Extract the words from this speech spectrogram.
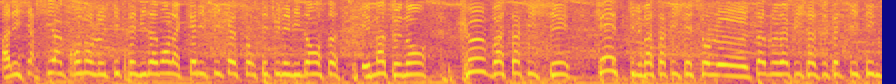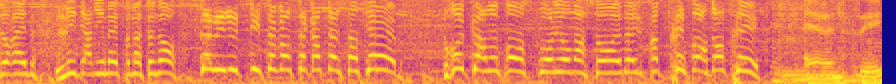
aller chercher un chrono. Le titre, évidemment, la qualification, c'est une évidence. Et maintenant, que va s'afficher Qu'est-ce qu'il va s'afficher sur le tableau d'affichage de cette piscine de Rennes Les derniers mètres maintenant. 2 minutes 6 secondes 59 centièmes. Record de France pour Léon Marchand. Et bien, il frappe très fort d'entrée. RMC,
